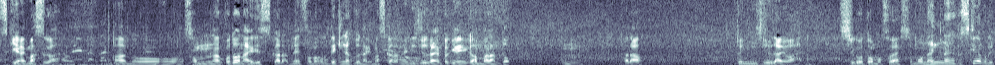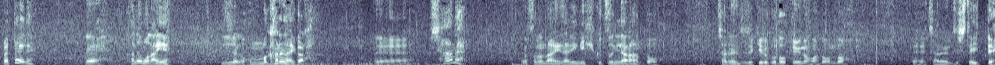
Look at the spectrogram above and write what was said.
付き合いますがあのー、そんなことはないですからね。そんなことできなくなりますからね。20代の時に頑張らんと。うん。から本当に20代は仕事もそうやしもう何何か好きなこといっぱいやったよね。で金もないね。20代がほんま金ないから。でしゃあない。でもその何々に卑屈にならんとチャレンジできることっていうのはどんどん、えー、チャレンジしていって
